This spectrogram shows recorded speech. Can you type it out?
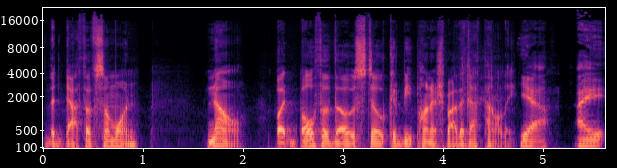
the death of someone? No, but both of those still could be punished by the death penalty. Yeah, I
